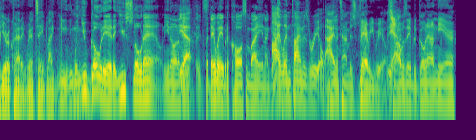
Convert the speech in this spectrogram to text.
bureaucratic red tape. Like you, when you go there, that you slow down. You know what I mean? Yeah, it's- But they were able to call somebody, and I got Island time is real. Island time is very real. So Yeah. I was able to go down there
